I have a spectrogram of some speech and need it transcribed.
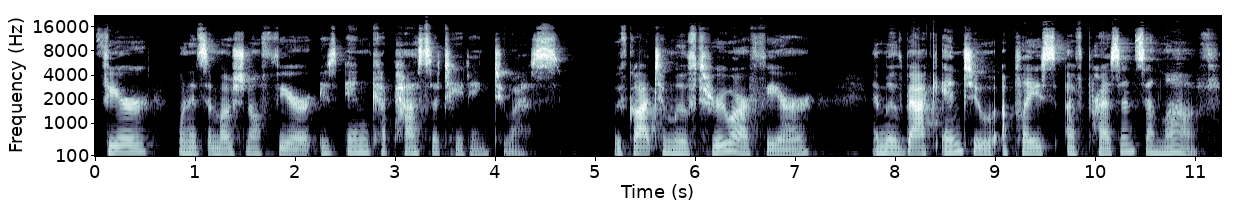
Fear when it's emotional fear is incapacitating to us. We've got to move through our fear and move back into a place of presence and love.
